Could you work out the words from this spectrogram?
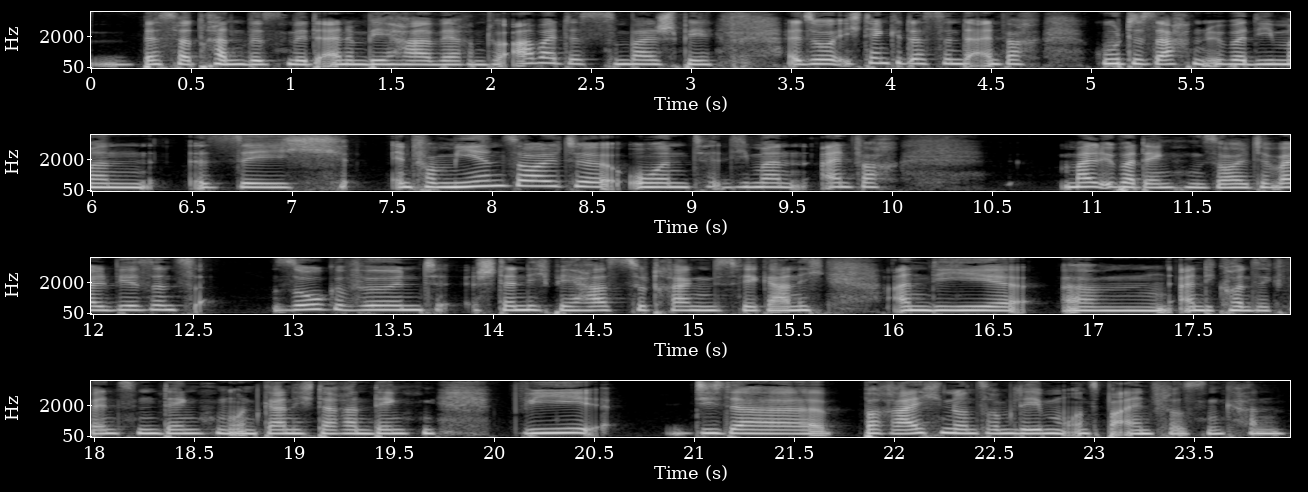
besser dran bist mit einem BH, während du arbeitest zum Beispiel. Also ich denke, das sind einfach gute Sachen, über die man sich informieren sollte und die man einfach mal überdenken sollte, weil wir sind so gewöhnt, ständig BHs zu tragen, dass wir gar nicht an die, ähm, an die Konsequenzen denken und gar nicht daran denken, wie dieser Bereich in unserem Leben uns beeinflussen kann.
